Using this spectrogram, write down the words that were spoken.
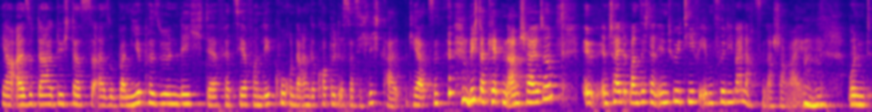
Ja, also dadurch, dass also bei mir persönlich der Verzehr von Lebkuchen daran gekoppelt ist, dass ich Lichtkerzen, Lichterketten anschalte, äh, entscheidet man sich dann intuitiv eben für die Weihnachtsnascherei. Mhm. Und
